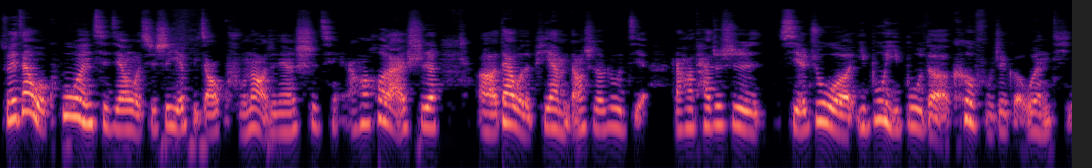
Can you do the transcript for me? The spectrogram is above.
所以在我顾问期间，我其实也比较苦恼这件事情。然后后来是呃带我的 PM 当时的陆姐。然后他就是协助我一步一步的克服这个问题。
